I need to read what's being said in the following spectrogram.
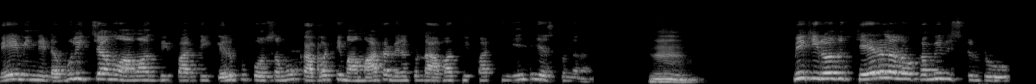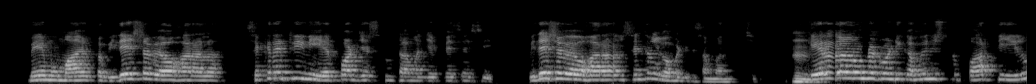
మేము ఇన్ని డబ్బులు ఇచ్చాము ఆమ్ ఆద్మీ పార్టీ గెలుపు కోసము కాబట్టి మా మాట వినకుండా ఆమ్ ఆద్మీ పార్టీ ఏం చేస్తుందని మీకు ఈరోజు కేరళలో కమ్యూనిస్టులు మేము మా యొక్క విదేశ వ్యవహారాల సెక్రటరీని ఏర్పాటు చేసుకుంటామని చెప్పేసి విదేశ వ్యవహారాలు సెంట్రల్ గవర్నమెంట్కి సంబంధించి ఉమ్, కేరళలో ఉన్నటువంటి కమ్యూనిస్టు పార్టీలు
